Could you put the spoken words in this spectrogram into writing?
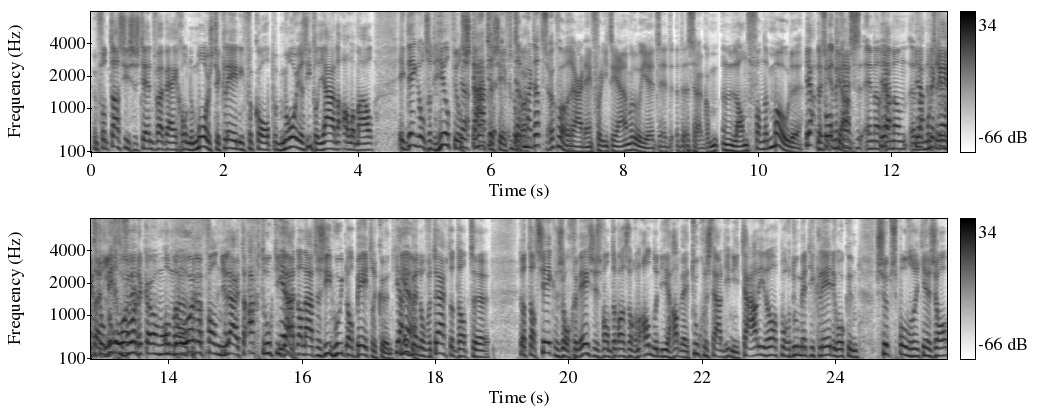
Een fantastische stand waar wij gewoon de mooiste kleding verkopen. Mooi als Italianen allemaal. Ik denk dat ons het heel veel Ja, status heeft gebracht. Maar dat is ook wel raar, denk ik, voor de Italianen. Bedoel je, het, het, het is ook een, een land van de mode. Ja, dat Dus- klopt, en dan, ja. en dan, Ja. en dan, dan moet er iemand uit de Lichtenvoorde komen om... om de eh, oren van die lui uit de Achterhoek die daar dan laten zien hoe je het nog beter kunt. Ja, Ja. ik ben overtuigd dat dat, eh, dat dat zeker zo geweest is. Want er was nog een ander die hadden wij toegestaan die in Italië dat mocht doen met die kleding. Ook een subsponsortje en zo.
